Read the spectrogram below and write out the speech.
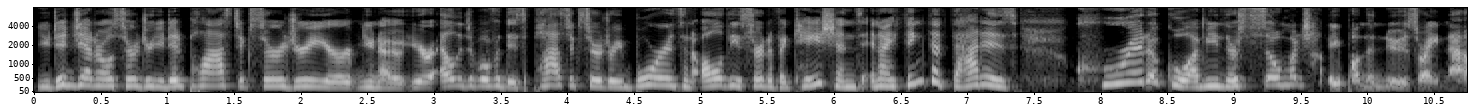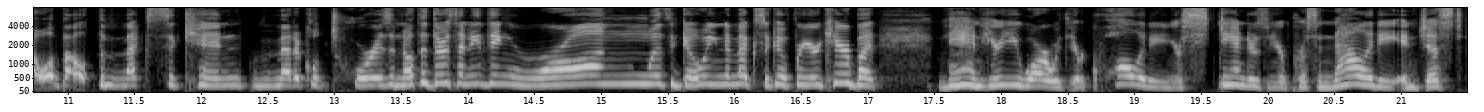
You did general surgery, you did plastic surgery, you're, you know, you're eligible for these plastic surgery boards and all these certifications. And I think that that is critical. I mean, there's so much hype on the news right now about the Mexican medical tourism. Not that there's anything wrong with going to Mexico for your care, but man, here you are with your quality and your standards and your personality and just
